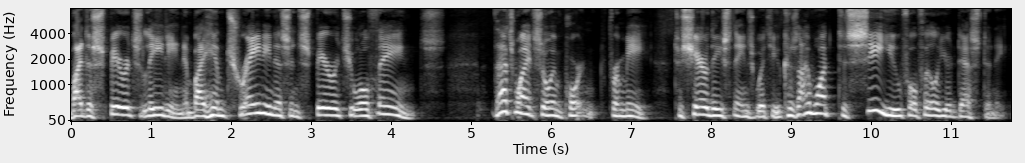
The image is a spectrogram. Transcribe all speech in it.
by the Spirit's leading and by Him training us in spiritual things. That's why it's so important for me to share these things with you, because I want to see you fulfill your destiny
